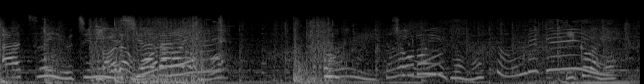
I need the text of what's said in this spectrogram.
熱いうちに召し上がれ。終わらないわよ。ちょうどいい量な行くわよ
